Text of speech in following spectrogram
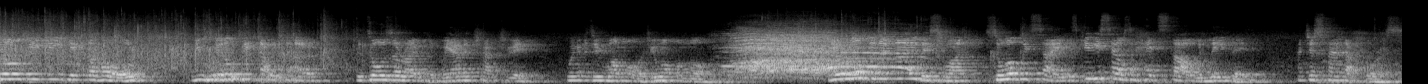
will be leaving the hall. You will be going home. The doors are open. We haven't trapped you in. We're going to do one more. Do you want one more? You're all going to know this one. So what we say is give yourselves a head start with leaving and just stand up for us.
